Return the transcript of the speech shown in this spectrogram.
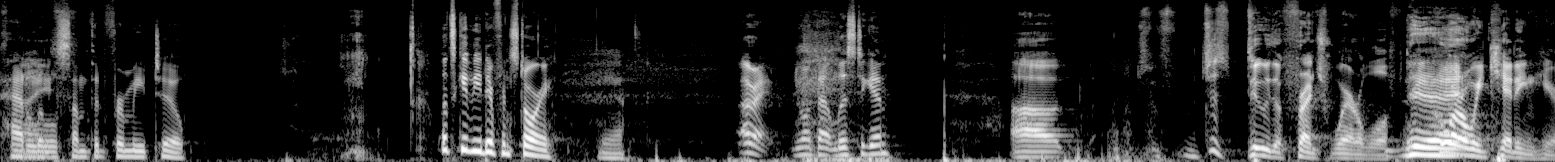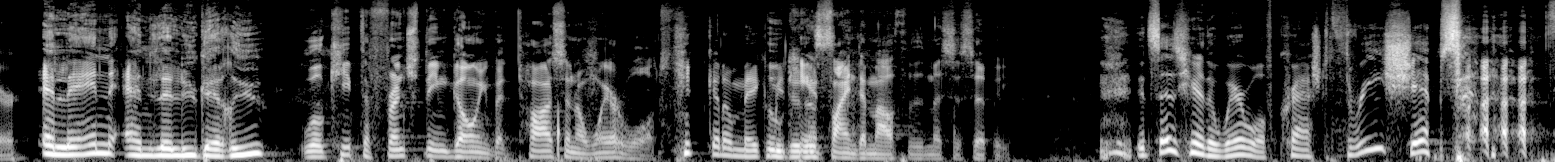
had a little something for me too. Let's give you a different story. yeah. All right, you want that list again? uh, just do the French werewolf. Yeah. Who are we kidding here? Hélène and Le Loup-garou. We'll keep the French theme going, but toss in a werewolf You're gonna make who me do can't this. find the mouth of the Mississippi. It says here the werewolf crashed three ships.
